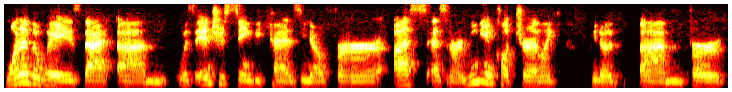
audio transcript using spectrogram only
one of the ways that um, was interesting because you know for us as an Armenian culture, like you know um, for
